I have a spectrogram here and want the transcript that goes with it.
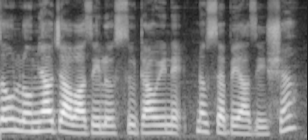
ဆုံးလွန်မြောက်ကြပါစေလို့ဆုတောင်းရင်းနဲ့နှုတ်ဆက်ပါရစေရှင်။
